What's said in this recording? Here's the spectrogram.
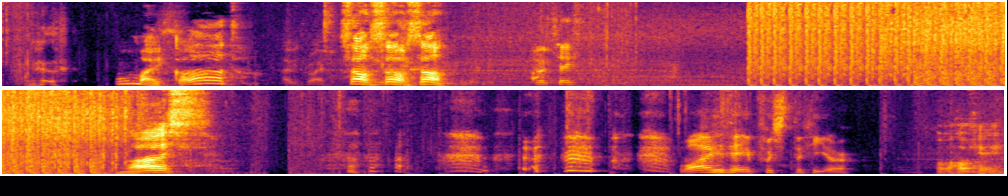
Oh my god. I'll drive. Sound, sound, sound. I'll chase. Nice. Why they pushed here? Okay.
